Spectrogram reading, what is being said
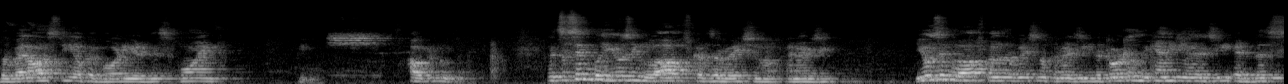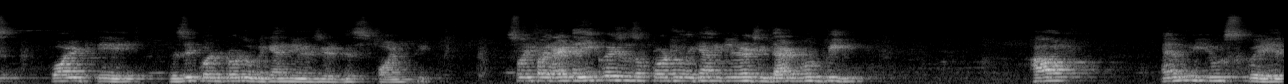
the velocity of a body at this point P. How to do that? It's a simple using law of conservation of energy. Using law of conservation of energy, the total mechanical energy at this point A is equal to total mechanical energy at this point P. So if I write the equations of total mechanical energy, that would be half mu square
